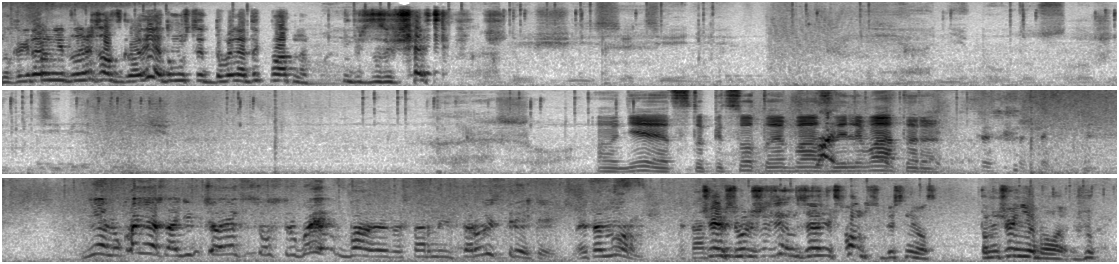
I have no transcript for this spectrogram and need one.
Но когда он не лежал с голове, я думаю, что это довольно адекватно будет звучать. О нет, 100-500 база элеватора. Не, ну конечно, один человек сошел с другой стороны, второй с третьей. Это норм. Это Че, я всего лишь один за экспанду себе снес. Там ничего не было.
